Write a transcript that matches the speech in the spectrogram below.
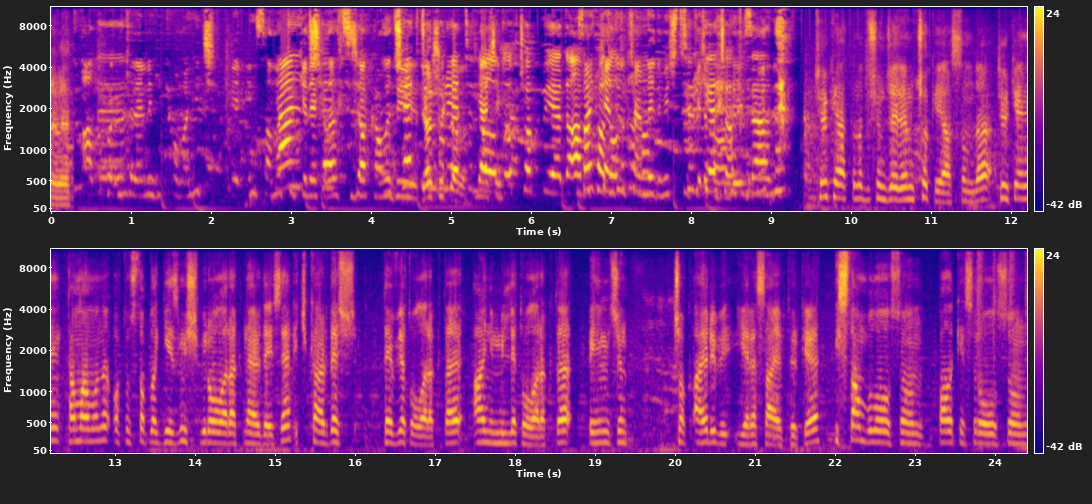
Evet. Avrupa ülkelerine gittim ama hiç bir insanlar Ben Türkiye'de Çek- kadar sıcakkanlı Çek değildi. Gerçekten mi? Cumhuriyeti'nde Gerçekten. olduk. Çok bir yerde Sanki Avrupa'da kendi olduk ama ülkemdeydim hiç Türkiye'de Türkiye falan çok değildim. güzeldi. Türkiye hakkında düşüncelerim çok iyi aslında. Türkiye'nin tamamını otostopla gezmiş biri olarak neredeyse iki kardeş devlet olarak da aynı millet olarak da benim için çok ayrı bir yere sahip Türkiye. İstanbul olsun, Balıkesir olsun,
